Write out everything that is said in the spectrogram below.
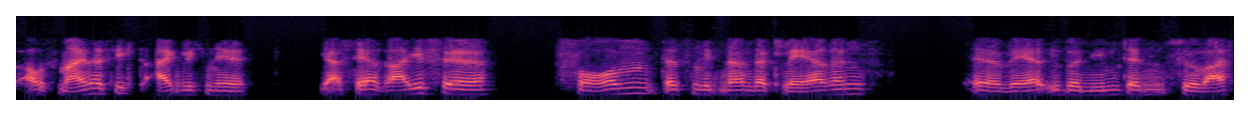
aus meiner Sicht eigentlich eine ja sehr reife Form des Miteinanderklärens, äh, wer übernimmt denn für was,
